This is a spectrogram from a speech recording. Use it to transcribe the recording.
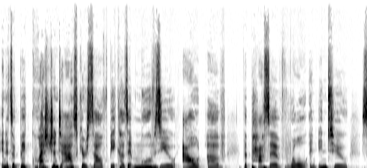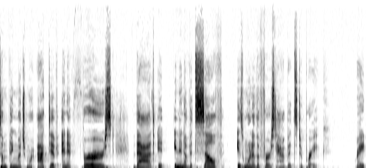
And it's a big question to ask yourself because it moves you out of the passive role and into something much more active. And at first, that it in and of itself is one of the first habits to break, right?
